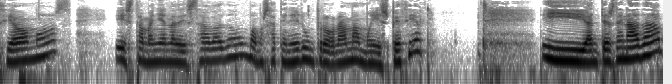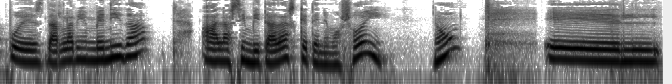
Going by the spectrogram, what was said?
Anunciábamos, esta mañana de sábado vamos a tener un programa muy especial. Y antes de nada, pues dar la bienvenida a las invitadas que tenemos hoy, ¿no? El-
